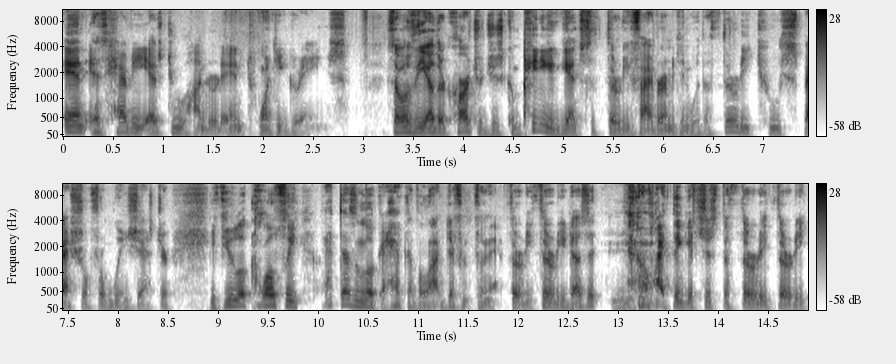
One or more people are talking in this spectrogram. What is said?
and as heavy as 220 grains. Some of the other cartridges competing against the 35 Remington with a 32 Special from Winchester. If you look closely, that doesn't look a heck of a lot different from that 30-30, does it? No, I think it's just the 30-30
